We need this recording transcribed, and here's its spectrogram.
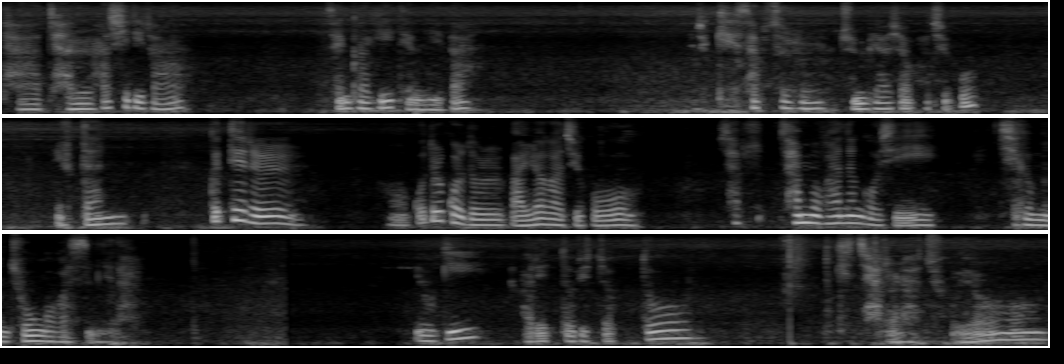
다 잘 하시리라 생각이 됩니다. 이렇게 삽수를 준비하셔가지고 일단 끝에를 어, 꼬들꼬들 말려가지고 삽, 삽목하는 것이 지금은 좋은 것 같습니다. 여기 아랫도리 쪽도 이렇게 잘라주고요.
